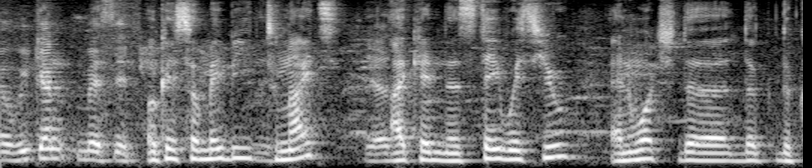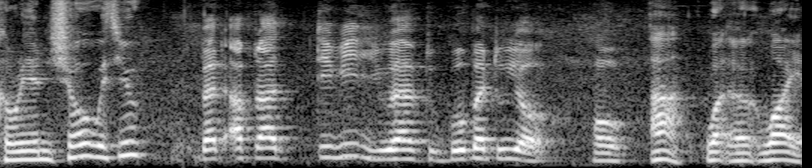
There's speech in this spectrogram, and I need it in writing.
uh, we can miss it. Okay, so maybe tonight Yes. I can uh, stay with you and watch the, the, the Korean show with you. But after TV, you have to go back to your home. Ah, wh- uh, why?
